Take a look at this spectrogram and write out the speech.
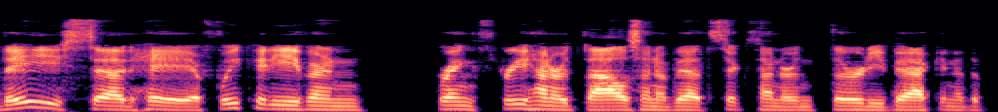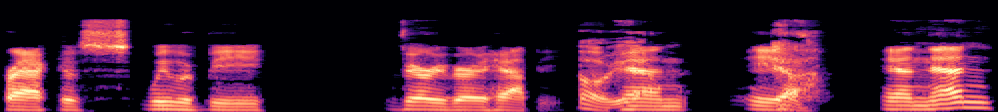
they said, hey, if we could even bring 300,000 of that 630 back into the practice, we would be very, very happy. Oh, yeah. And, yeah. yeah. And then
